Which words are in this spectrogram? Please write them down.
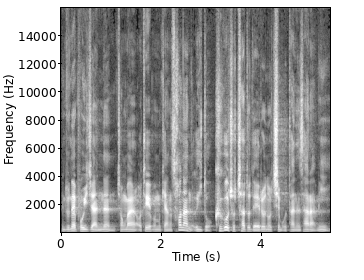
눈에 보이지 않는 정말 어떻게 보면 그냥 선한 의도 그거조차도 내려놓지 못하는 사람이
